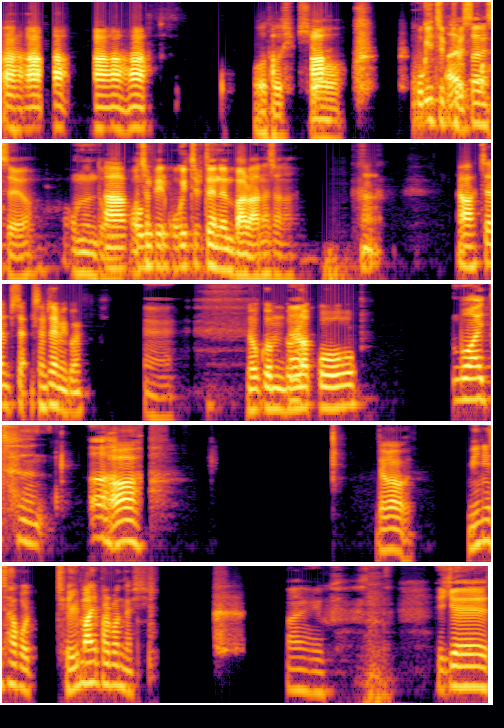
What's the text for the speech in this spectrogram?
아, 아, 아, 아, 아, 아. 어서 오십시오. 아. 고깃집 결산했어요. 없는 동안. 아, 어차피 고깃집. 고깃집 때는 말 안 하잖아. 응. 아, 쌤, 쌤, 쌤쌤이군. 예. 녹음 아. 눌렀고. 뭐 하여튼 아. 아. 내가 미니 사고 제일 많이 밟았네. 아니 이게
